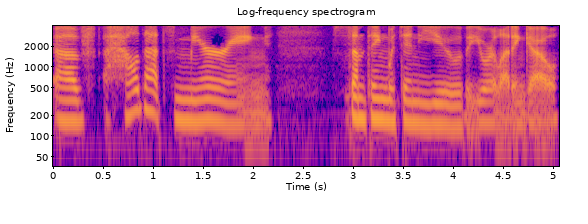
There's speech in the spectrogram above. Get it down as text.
of how that's mirroring something within you that you are letting go.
